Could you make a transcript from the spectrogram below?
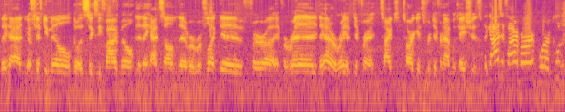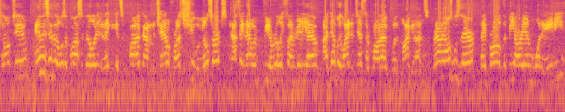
They had a 50 mil, it was 65 mil. And then they had some that were reflective for uh, infrared. They had an array of different types of targets for different applications. The guys at Firebird were cool to talk to, and they said that it was a possibility that they could get some product out of the channel for us to shoot with milsurps. And I think that would be a really fun video. I definitely like to test their product with my guns. Brownells was there. They brought up the BRN 180,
